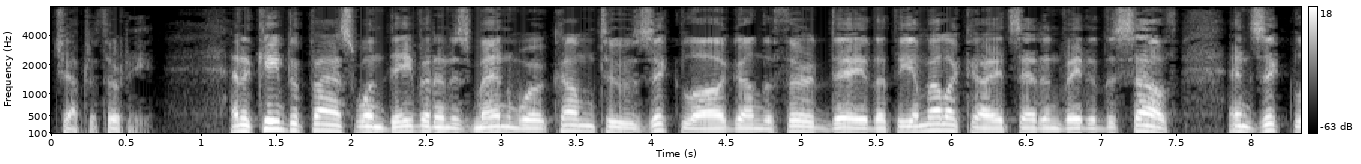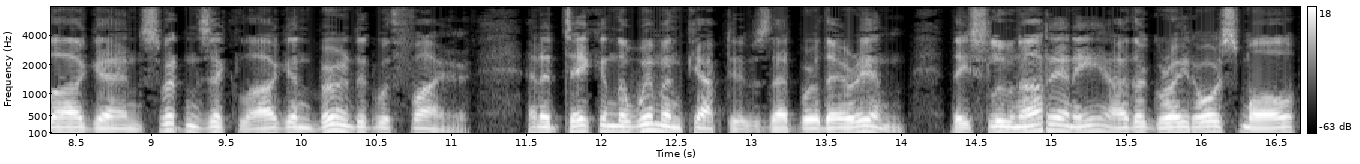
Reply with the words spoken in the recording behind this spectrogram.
Chapter 30 And it came to pass when David and his men were come to Ziklag on the third day that the Amalekites had invaded the south, and Ziklag, and smitten Ziklag, and burned it with fire, and had taken the women captives that were therein. They slew not any, either great or small,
